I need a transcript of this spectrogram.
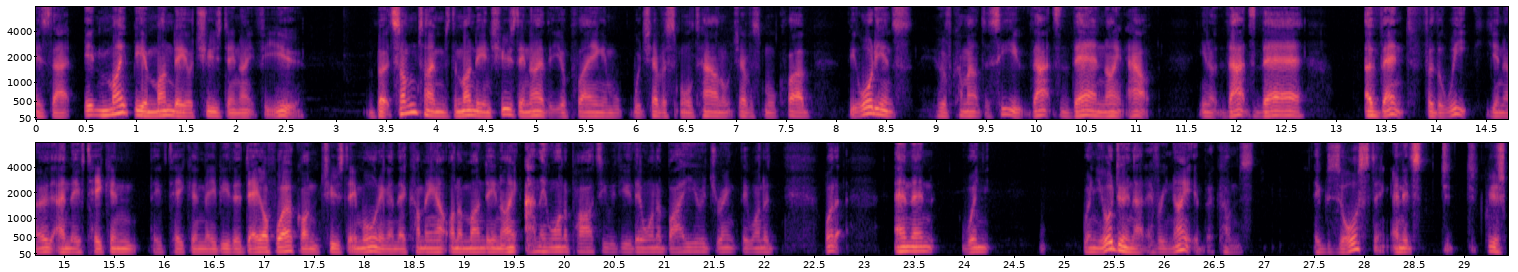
is that it might be a Monday or Tuesday night for you, but sometimes the Monday and Tuesday night that you're playing in whichever small town or whichever small club, the audience who have come out to see you, that's their night out. You know, that's their event for the week, you know, and they've taken they've taken maybe the day off work on Tuesday morning and they're coming out on a Monday night and they want to party with you. They want to buy you a drink. They want to what and then when when you're doing that every night, it becomes exhausting and it's just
